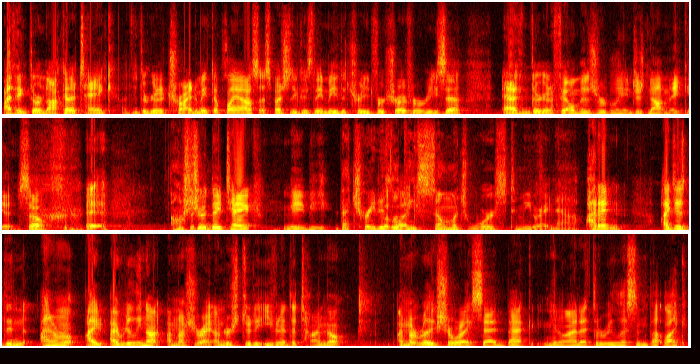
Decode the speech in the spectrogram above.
I think they're not going to tank, I think they're going to try to make the playoffs, especially because they made the trade for Troy Ariza, and I think they're going to fail miserably and just not make it. So, eh, should they tank? Maybe. That trade is But, looking like- so much worse to me right now. I didn't. I just didn't. I don't know. I, I really not. I'm not sure I understood it even at the time though. I'm not really sure what I said back. You know, I'd have to re-listen, but like,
